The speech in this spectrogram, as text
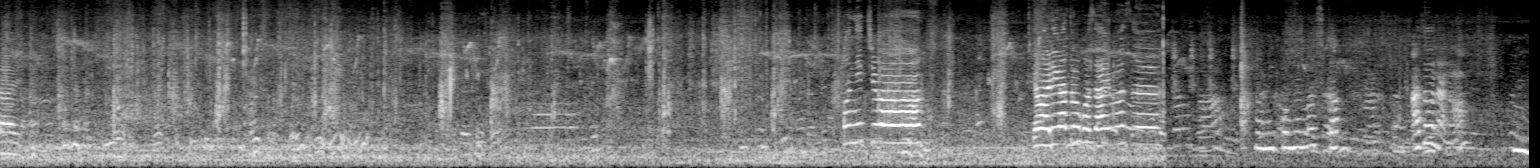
おかえりなさい。こんにちは。今日はありがとうございます。飲み込めますか？あ、そうなの、申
